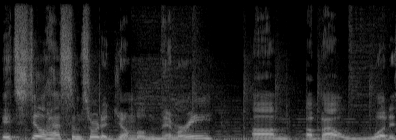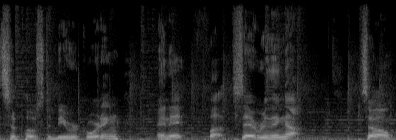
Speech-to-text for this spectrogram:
It still has some sort of jumbled memory um, about what it's supposed to be recording, and it fucks everything up. So,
